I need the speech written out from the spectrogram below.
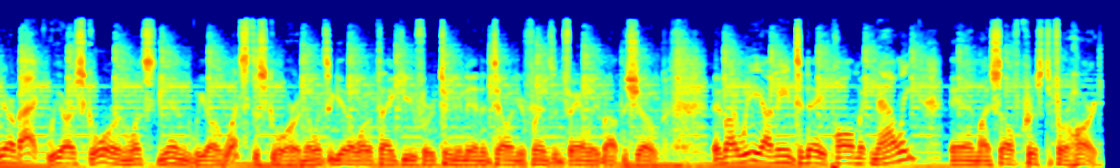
We are back. We are Score, and once again, we are What's the Score? And once again, I want to thank you for tuning in and telling your friends and family about the show. And by we, I mean today, Paul McNally and myself, Christopher Hart.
